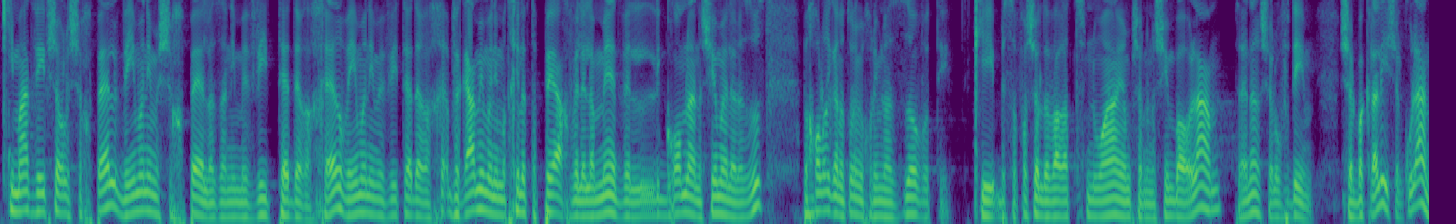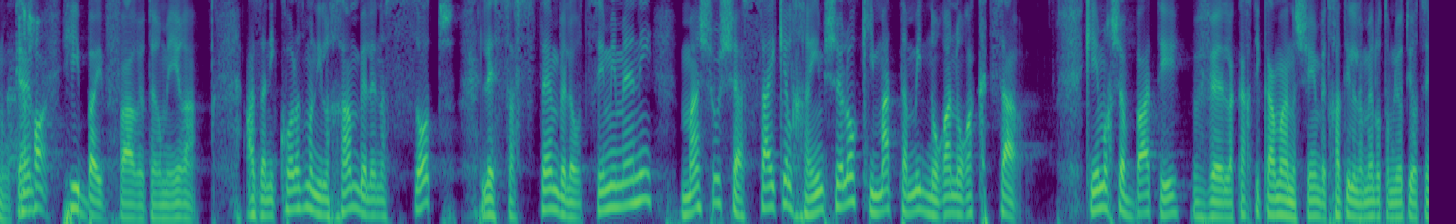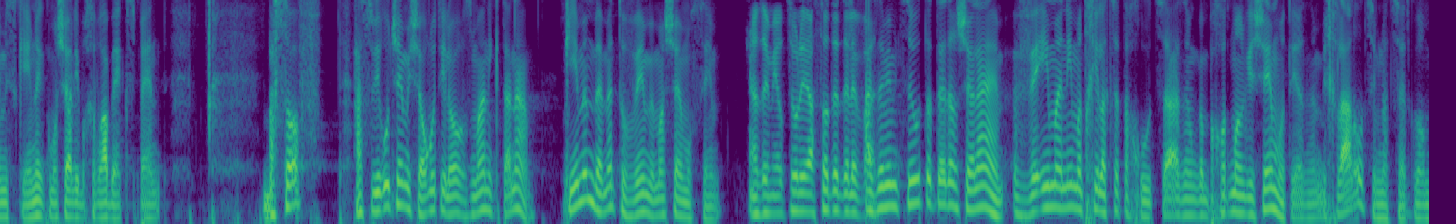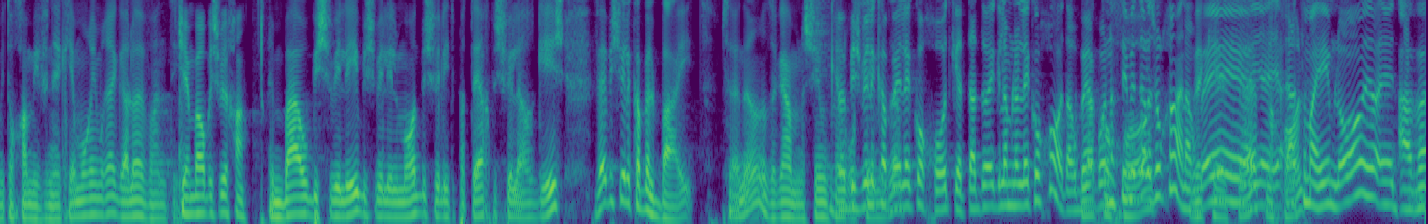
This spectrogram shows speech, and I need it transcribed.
כמעט ואי אפשר לשכפל, ואם אני משכפל אז אני מביא תדר אחר, ואם אני מביא תדר אחר, וגם אם אני מתחיל לטפח וללמד ולגרום לאנשים האלה לזוז, בכל רגע נתון הם יכולים לעזוב אותי. כי בסופו של דבר התנועה היום של אנשים בעולם, בסדר? של עובדים, של בכללי, של כולנו, כן? נכון. היא by far יותר מהירה. אז אני כל הזמן נלחם בלנסות לססטם ולהוציא ממני משהו שה cycle חיים שלו כמעט תמיד נורא נורא קצר. כי אם עכשיו באתי ולקחתי כמה אנשים והתחלתי ללמד אותם להיות יועצים עסקיים, כמו שהיה לי בחברה באקספנד, בסוף הסבירות שהם יישארו איתי לאורך זמן היא קטנה. כי אם הם באמת טובים במה שהם עושים, אז הם ירצו לעשות את זה לבד. אז הם ימצאו את התדר שלהם. ואם אני מתחיל לצאת החוצה, אז הם גם פחות מרגישים אותי, אז הם בכלל רוצים לצאת כבר מתוך המבנה, כי הם אומרים, רגע, לא הבנתי. כי הם באו בשבילך. הם באו בשבילי, בשביל ללמוד, בשביל להתפתח, בשביל להרגיש, ובשביל לקבל בית, בסדר? זה גם אנשים כן רוצים את זה. ובשביל לקבל לקוחות, כי אתה דואג להם ללקוחות. הרבה, בוא נשים את זה על השולחן, הרבה וכסף, נכון. עצמאים לא,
